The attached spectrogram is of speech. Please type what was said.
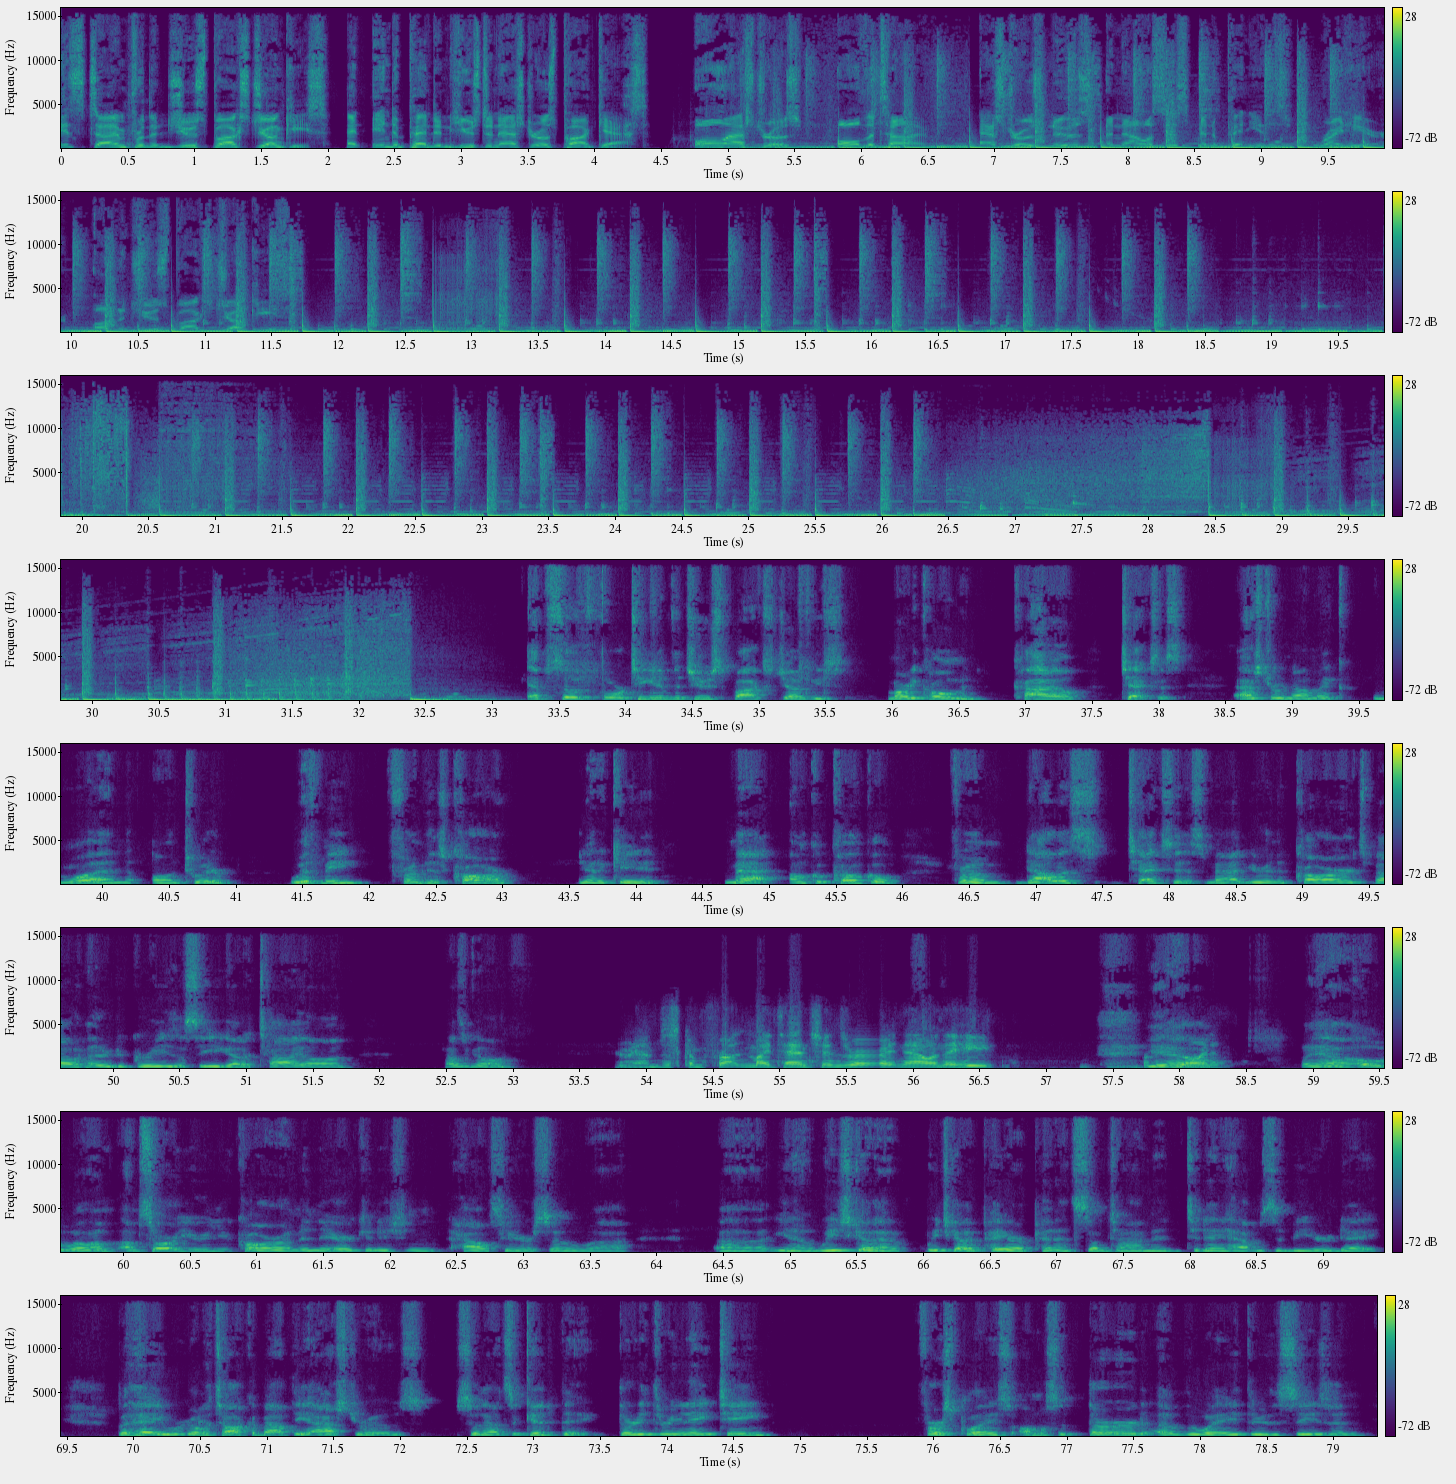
It's time for the Juicebox Junkies, an independent Houston Astros podcast. All Astros, all the time. Astros news, analysis, and opinions right here on the Juicebox Junkies. Episode 14 of the Juice Box Junkies. Marty Coleman, Kyle, Texas, Astronomic One on Twitter. With me from his car, dedicated Matt, Uncle Kunkel from Dallas, Texas. Matt, you're in the car. It's about 100 degrees. I see you got a tie on. How's it going? I mean, I'm just confronting my tensions right now in the heat. I'm yeah. enjoying it. Yeah. Oh well, I'm I'm sorry you're in your car. I'm in the air conditioned house here, so uh, uh, you know we just gotta we just gotta pay our penance sometime, and today happens to be your day. But hey, we're going to talk about the Astros, so that's a good thing. 33 and 18, first place, almost a third of the way through the season.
